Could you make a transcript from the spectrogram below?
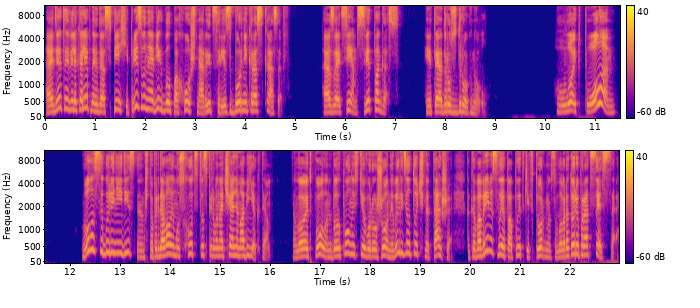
Одетый в великолепные доспехи, призванный объект был похож на рыцаря из сборника рассказов. А затем свет погас, и Теодор вздрогнул. «Ллойд Полан?» Волосы были не единственным, что придавало ему сходство с первоначальным объектом. Ллойд Полан был полностью вооружен и выглядел точно так же, как и во время своей попытки вторгнуться в лабораторию Парацельса.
